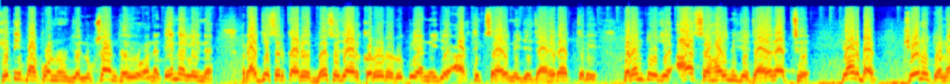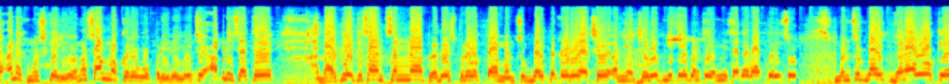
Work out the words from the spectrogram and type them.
ખેતી પાકોનું જે નુકસાન થયું અને તેને લઈને રાજ્ય સરકારે દસ હજાર કરોડ રૂપિયાની જે આર્થિક સહાયની જે જાહેરાત કરી, પરંતુ જે આ સહાયની જે જાહેરાત છે, ત્યારબાદ ખેડૂતોને અનેક મુશ્કેલીઓનો સામનો કરવો પડી રહ્યો છે. આપણી સાથે ભારતીય કિસાન સંઘના પ્રદેશ પ્રવક્તા મનસુખભાઈ પટોડિયા છે. અન્ય ખેડૂત મિત્રો પણ છે. એમની સાથે વાત કરીશું. મનસુખભાઈ, જણાવો કે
